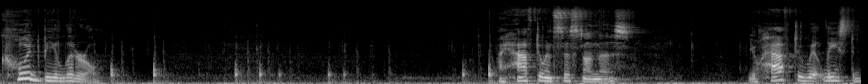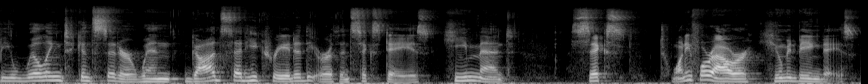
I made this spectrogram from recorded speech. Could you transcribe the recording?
could be literal. I have to insist on this. You have to at least be willing to consider when God said He created the earth in six days, He meant six 24 hour human being days.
